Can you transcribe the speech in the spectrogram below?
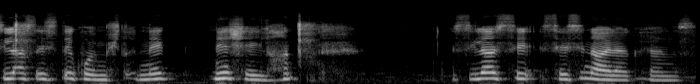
Silah sesi de koymuşlar. Ne ne şey lan? Silah se- sesi ne alaka yalnız?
